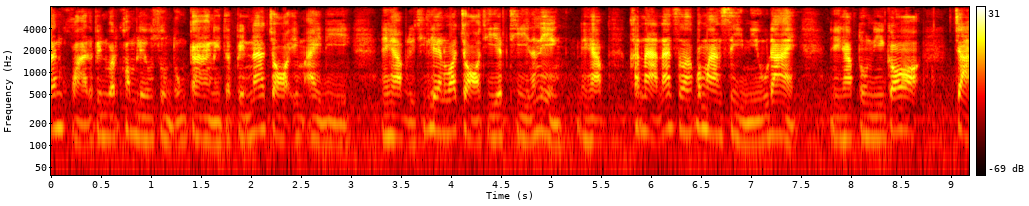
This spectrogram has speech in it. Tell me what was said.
ด้านขวาจะเป็นวัดความเร็วส่วนตรงกลางเนี่ยจะเป็นหน้าจอ MID นะครับหรือที่เรียกว่าจอ TFT นั่นเองนะครับขนาดน่าจะประมาณ 4 นิ้วได้นะครับตรงนี้ก็ จะ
